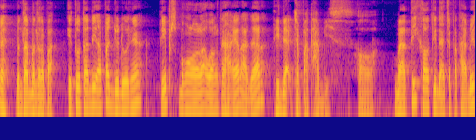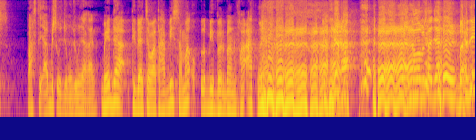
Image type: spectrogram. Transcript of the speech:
Eh, bentar-bentar Pak. Itu tadi apa judulnya? Tips mengelola uang THR agar Tidak cepat habis. Oh, berarti kalau tidak cepat habis pasti habis ujung-ujungnya kan? Beda, tidak cepat habis sama lebih bermanfaat. ya. Nah, kalau misalnya Berarti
